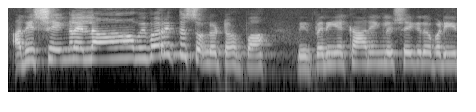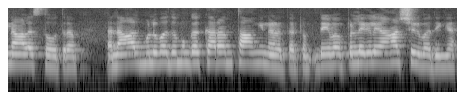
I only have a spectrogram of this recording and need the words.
அதிசயங்கள் எல்லாம் விவரித்து சொல்லட்டும்ப்பா. நீர் பெரிய காரியங்களை செய்கிறபடியினால ஸ்தோத்திரம். நாள் முழுவதும் உங்க கரம் தாங்கி நடத்தட்டும். தெய்வ பிள்ளைகளை ஆசிர்வதிங்க.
